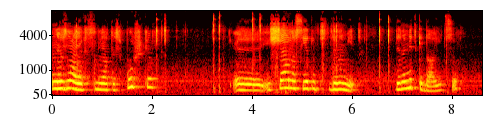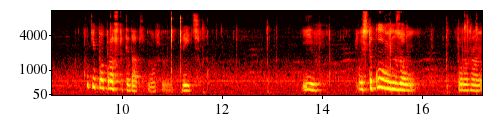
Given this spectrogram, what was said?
не знаю, як стріляти з пушки. Е, і ще у нас є тут динаміт. Динаміт кидається. Ну, типа просто кидати можна. Дивіться. І ось таку він зону поражає.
